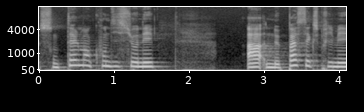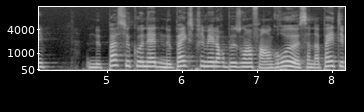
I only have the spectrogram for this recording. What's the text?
sont tellement conditionnés à ne pas s'exprimer, ne pas se connaître, ne pas exprimer leurs besoins. Enfin en gros, ça n'a pas été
